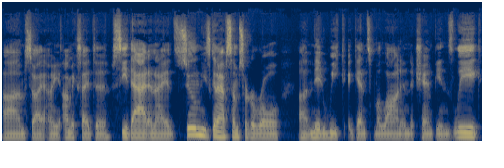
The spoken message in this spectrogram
Um, so I, am excited to see that, and I assume he's going to have some sort of role uh, midweek against Milan in the Champions League.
